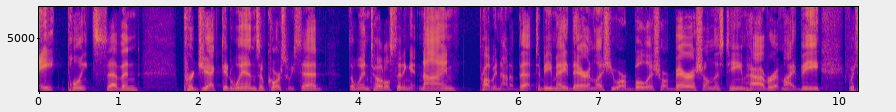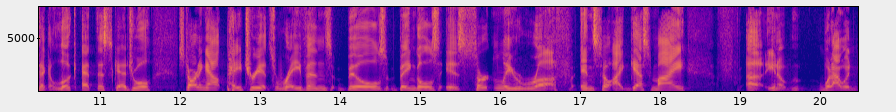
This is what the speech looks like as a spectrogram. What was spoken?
8.7 projected wins. Of course, we said the win total sitting at nine. Probably not a bet to be made there unless you are bullish or bearish on this team, however it might be. If we take a look at this schedule, starting out Patriots, Ravens, Bills, Bengals is certainly rough. And so I guess my uh, you know, what I would,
